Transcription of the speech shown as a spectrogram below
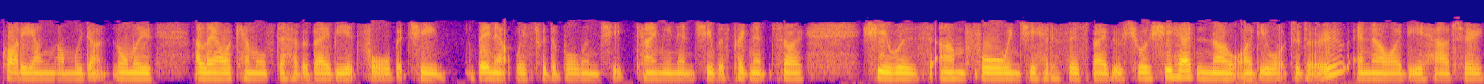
quite a young mum. We don't normally allow our camels to have a baby at four, but she been out west with the bull and she came in and she was pregnant. So she was um, four when she had her first baby. She, was, she had no idea what to do and no idea how to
